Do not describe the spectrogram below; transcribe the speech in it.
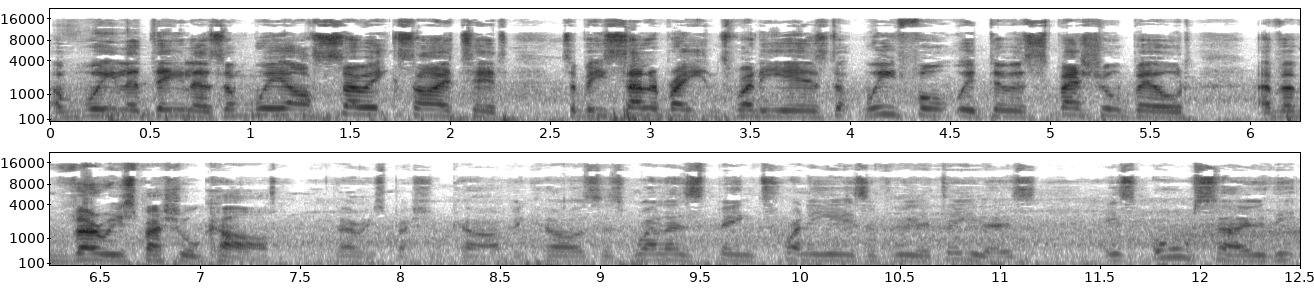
of Wheeler Dealers, and we are so excited to be celebrating 20 years that we thought we'd do a special build of a very special car. Very special car because, as well as being 20 years of Wheeler Dealers, is also the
